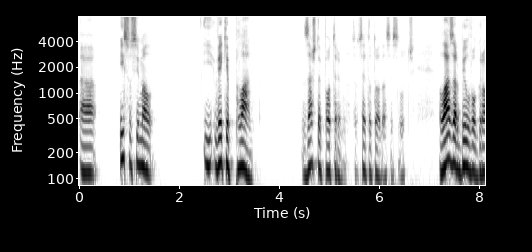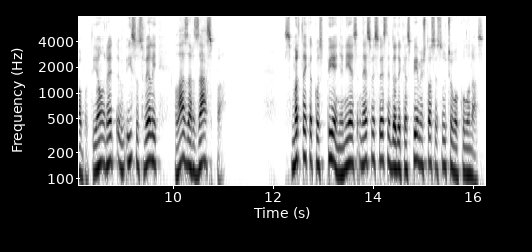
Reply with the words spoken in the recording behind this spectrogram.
а, Исус имал и веќе план. Зашто е потребно сето тоа да се случи? Лазар бил во гробот и он, Исус вели, Лазар заспа. Смртта е како спиење. Ние не сме свесни додека спиеме што се случува околу нас.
